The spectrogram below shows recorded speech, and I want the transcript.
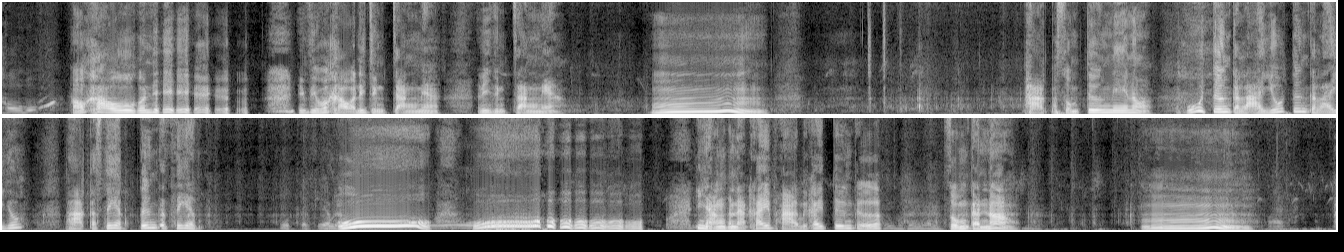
ขาบุ เอาเข่าคนดีจริงๆว่าเข่าอันนี้จังๆเนี่ย อันนี้จังๆเนี่ย อืมผักผสมตึงเน่เนาะอู้ตึงกะหลายอยุตึงกะหลายอยุผักกระเสียบตึงกระเสียบหมดกระเทียมอู้อู้อหย่างขนาดใครผักหรือใครตึงเถอะสมกันเนาะอืมไป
